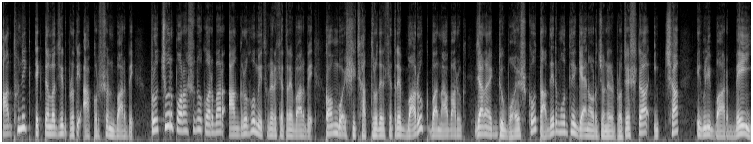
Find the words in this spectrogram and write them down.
আধুনিক টেকনোলজির প্রতি আকর্ষণ বাড়বে। প্রচুর পড়াশুনো করবার আগ্রহ মিথুনের ক্ষেত্রে বাড়বে। কম বয়সী ছাত্রদের ক্ষেত্রে বারুক বা না বারুক যারা একটু বয়স্ক, তাদের মধ্যে জ্ঞান অর্জনের প্রচেষ্টা, ইচ্ছা, এগুলি বাড়বেই।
